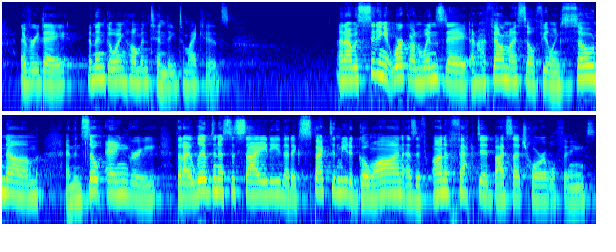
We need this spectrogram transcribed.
every day and then going home and tending to my kids. And I was sitting at work on Wednesday and I found myself feeling so numb and then so angry that I lived in a society that expected me to go on as if unaffected by such horrible things.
